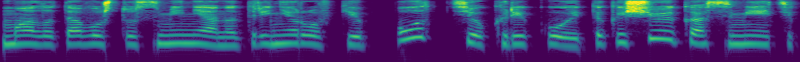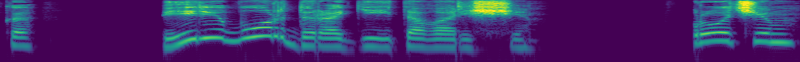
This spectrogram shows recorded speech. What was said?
Мало того, что с меня на тренировке пот тек рекой, так еще и косметика. Перебор, дорогие товарищи. Впрочем,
